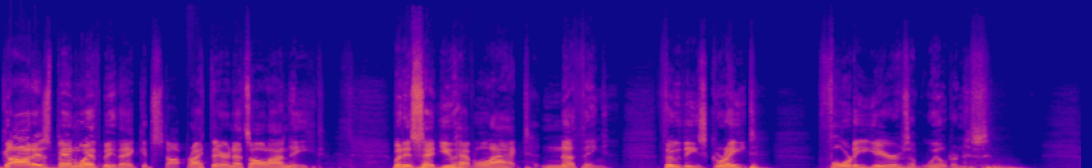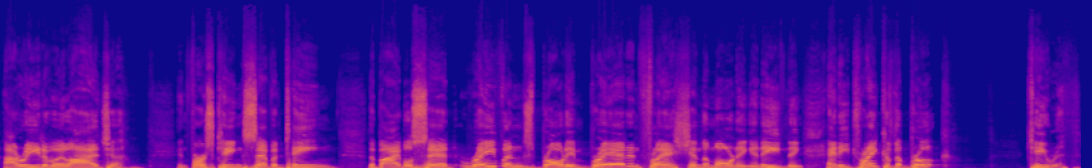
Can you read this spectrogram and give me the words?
God has been with me. They could stop right there, and that's all I need. But it said, You have lacked nothing through these great 40 years of wilderness. I read of Elijah in 1 Kings 17. The Bible said, Ravens brought him bread and flesh in the morning and evening, and he drank of the brook, Kerith.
